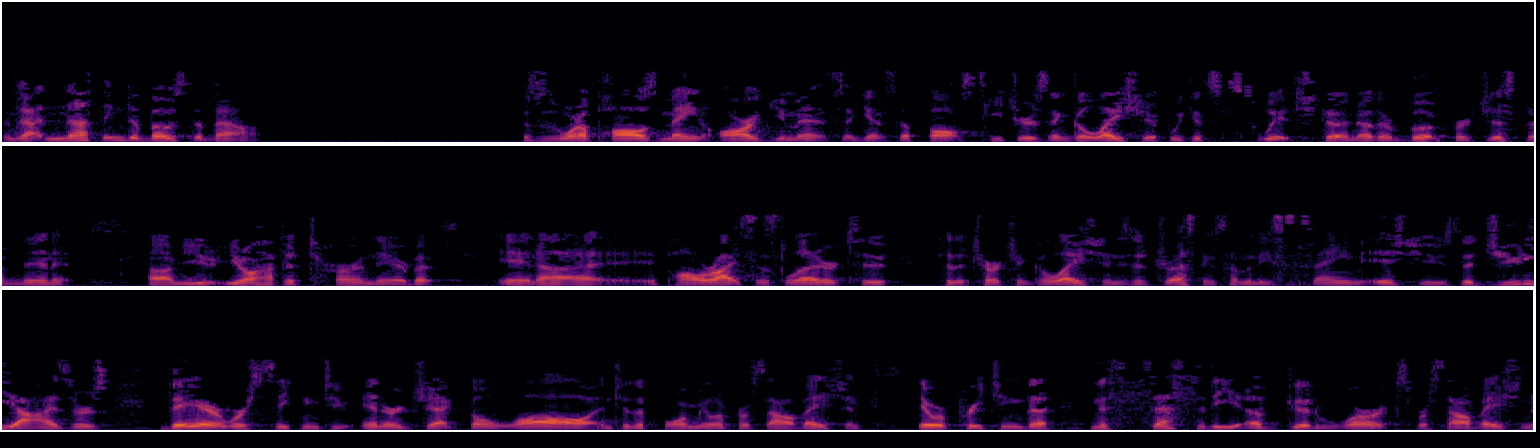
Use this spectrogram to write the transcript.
We've got nothing to boast about. This is one of Paul's main arguments against the false teachers in Galatia. If we could switch to another book for just a minute, um, you, you don't have to turn there, but in, uh, Paul writes this letter to, to the church in Galatia, and he's addressing some of these same issues. The Judaizers there were seeking to interject the law into the formula for salvation. They were preaching the necessity of good works for salvation.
